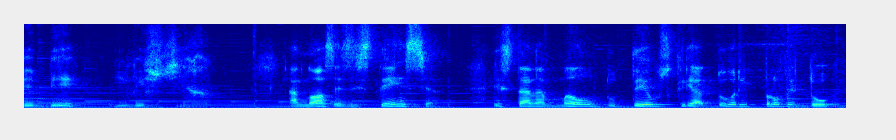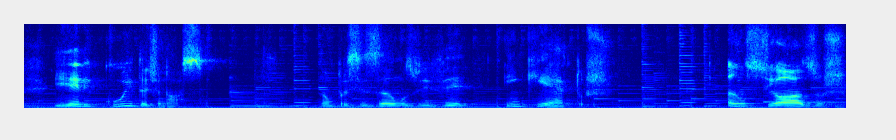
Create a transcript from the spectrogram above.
beber e vestir. A nossa existência está na mão do Deus Criador e Provedor e Ele cuida de nós. Não precisamos viver inquietos, ansiosos.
